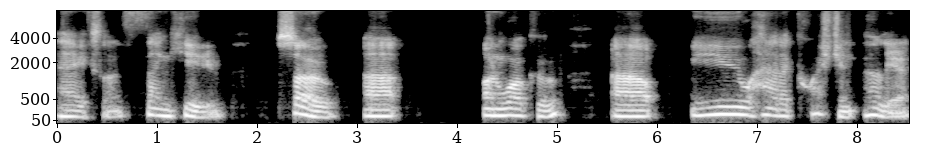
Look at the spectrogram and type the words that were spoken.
Excellent, thank you. So, uh, Onwaku, uh, you had a question earlier,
